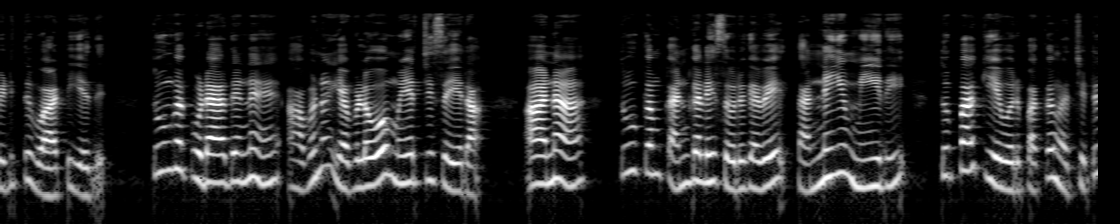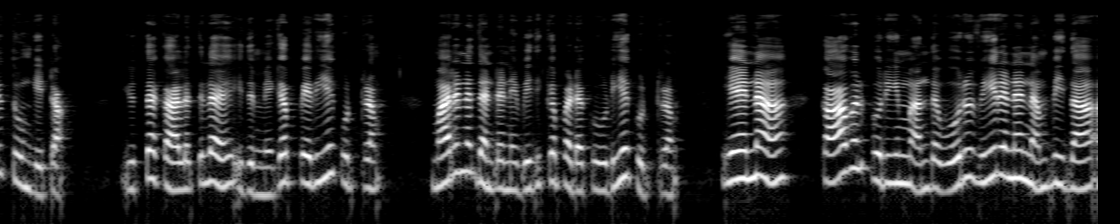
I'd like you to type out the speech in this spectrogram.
பிடித்து வாட்டியது. தூங்கக்கூடாதுன்னு அவனும் எவ்வளவோ முயற்சி செய்கிறான் ஆனால் தூக்கம் கண்களை சொருகவே தன்னையும் மீறி துப்பாக்கியை ஒரு பக்கம் வச்சுட்டு தூங்கிட்டான். யுத்த காலத்தில் இது மிகப்பெரிய குற்றம். மரண தண்டனை விதிக்கப்படக்கூடிய குற்றம். ஏன்னா காவல் புரியும் அந்த ஒரு வீரனை நம்பி தான்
